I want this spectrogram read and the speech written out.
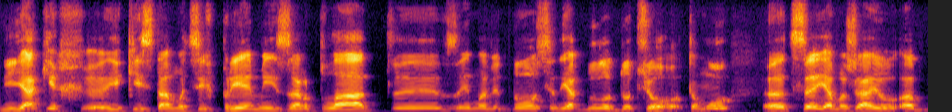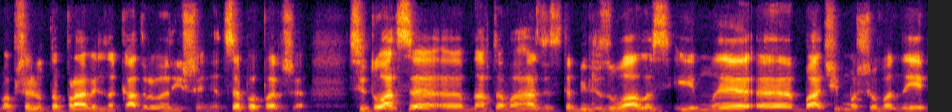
ніяких е, якісь там оцих премій, зарплат, е, взаємовідносин, як було до цього. Тому е, це я вважаю абсолютно правильне кадрове рішення. Це по-перше. Ситуація е, в Нафтомагазі стабілізувалась, і ми е, бачимо, що вони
